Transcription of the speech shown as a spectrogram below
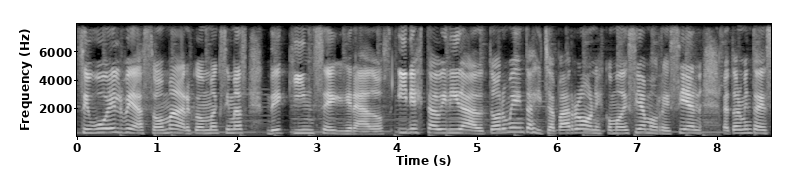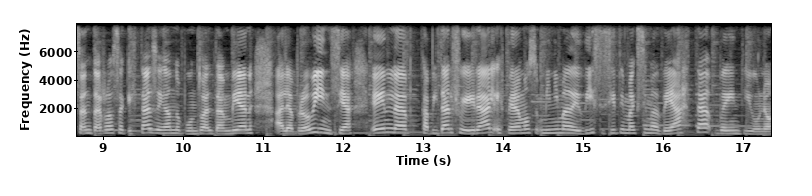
se vuelve a asomar con máximas de 15 grados. Inestabilidad, tormentas y chaparrones, como decíamos recién, la tormenta de Santa Rosa que está llegando puntual también a la provincia. En la capital federal esperamos mínima de 17 y máxima de hasta 21.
